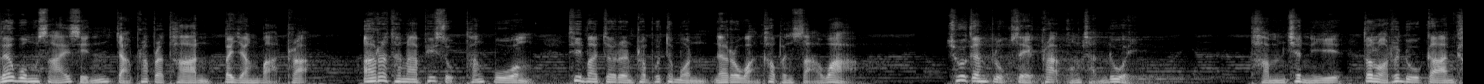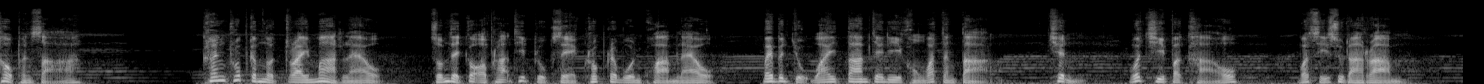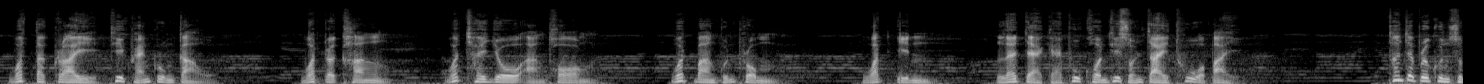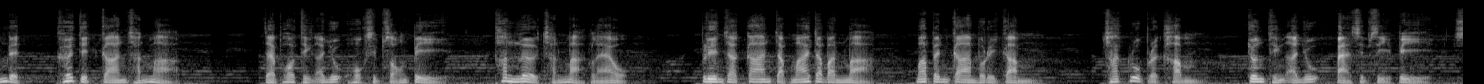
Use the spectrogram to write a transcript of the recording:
และวงสายสิญจนจากพระประธานไปยังบาทพระ อารัธนาพิสุทั้งปวงที่มาเจริญพระพุทธมนต์ในระหว่างเข้าพรรษาว่า ช่วยกันปลูกเสกพระของฉันด้วยทำเช่นนี้ตลอดฤดูการเข้าพรรษา ครั้งครบกำหนดไตรมาสแล้ว สมเด็จก็เอาพระที่ปลูกเสกครบกระบวนความแล้ว ไปบรรจุไว้ตามเจดีย์ของวัดต่างๆ เช่น วัดชีปะขาว วัดศรีสุดาราม วัดตะไครที่แขวงกรุงเก่า วัดระฆัง วัดชัยโยอ่างทอง วัดบางขุนพรม วัดอิน และแจกแก่ผู้คนที่สนใจทั่วไป ท่านเจ้าประคุณสมเด็จเคยติดการฉันหมาก แต่พอถึงอายุ 62 ปี ท่านเลิกฉันหมากแล้ว เปลี่ยนจากการจับไม้ตะบันหมากมาเป็นการบริกรรม ชักรูปประคำจนถึงอายุ 84 ปี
